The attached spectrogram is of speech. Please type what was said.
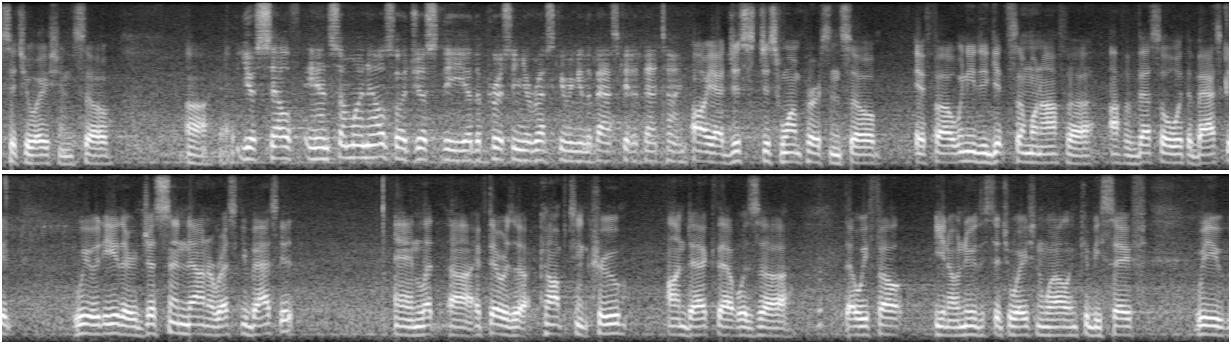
situation. So uh, Yourself and someone else, or just the uh, the person you're rescuing in the basket at that time? Oh yeah, just just one person. So if uh, we need to get someone off a off a vessel with a basket, we would either just send down a rescue basket, and let uh, if there was a competent crew on deck that was uh, that we felt you know knew the situation well and could be safe, we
